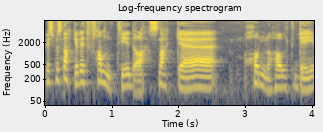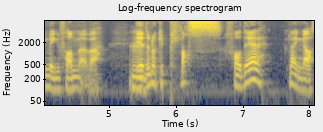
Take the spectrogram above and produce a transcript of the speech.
hvis vi snakker litt framtid, da, snakker håndholdt gaming framover, er det noe plass for det lenger?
